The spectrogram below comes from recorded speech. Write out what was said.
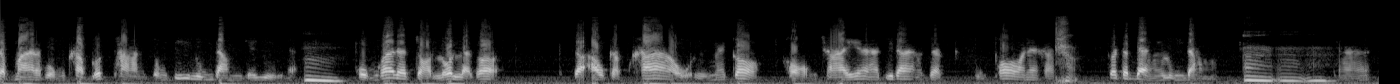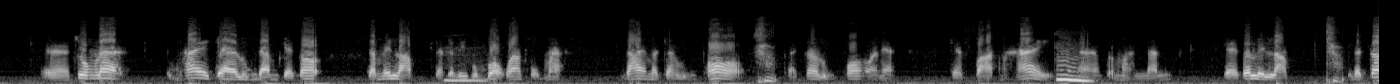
กลับมานะผมขับรถผ่านตรงที่ลุงดำแกอยู่เนี่ยอืมผมก็จะจอดรถแล้วก็ จะเอากับข้าวหรือไม่ก็ของใช้นะฮะที่ได้มาจากหลวงพ่อเนี่ยครับครับก็จะแบ่งลุงดำอ่าอ่าอ่านะฮะเอ่อช่วงแรกผมให้แกลุงดำแกก็ จะไม่รับ แต่ตอนนี้ผมบอกว่าผมอะได้มาจากหลวงพ่อครับแล้วก็หลวงพ่อเนี่ย แกฝากมาให้อืมอ่าประมาณนั้น แกก็เลยรับครับ แต่ก็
